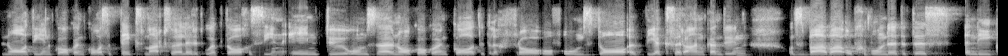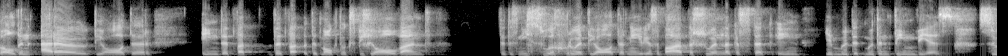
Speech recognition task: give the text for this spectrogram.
Nati en KAK&K se teksmark. So hulle het dit ook daar gesien en toe ons nou na KAK&K het hulle gevra of ons daar 'n week se run kan doen. Ons is baie baie opgewonde. Dit is in die Golden Arrow teater en dit wat dit dit maak dit ook spesiaal want dit is nie so groot teater nie. Hier is 'n baie persoonlike stuk en jy moet dit moet intiem wees. So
